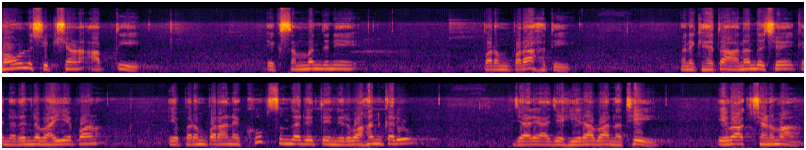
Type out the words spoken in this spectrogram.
મૌન શિક્ષણ આપતી એક સંબંધની પરંપરા હતી. મને કહેતા આનંદ છે કે નરેન્દ્રભાઈએ પણ એ પરંપરાને ખૂબ સુંદર રીતે નિર્વાહન કર્યું. જ્યારે આજે હીરાબા નથી એવા ક્ષણમાં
